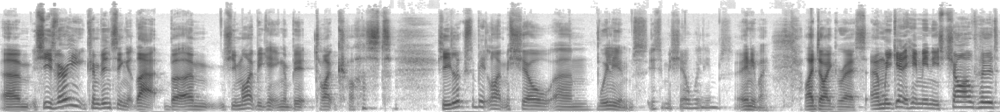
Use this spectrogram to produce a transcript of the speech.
Um, she's very convincing at that, but um, she might be getting a bit typecast. She looks a bit like Michelle um, Williams. Is it Michelle Williams? Anyway, I digress. And we get him in his childhood,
